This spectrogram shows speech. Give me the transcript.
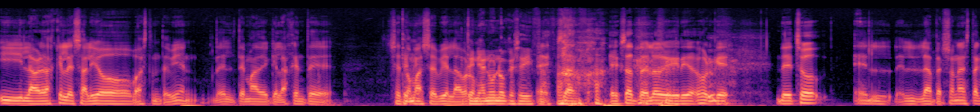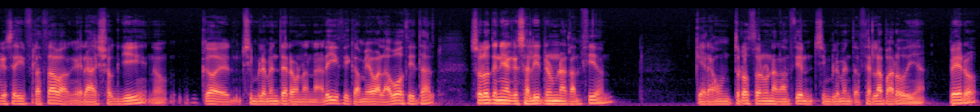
Y la verdad es que le salió bastante bien el tema de que la gente se Tenía- tomase bien la broma. tenían uno que se disfrazaba. Exacto, exacto, es lo que quería. Porque, de hecho, el- el- la persona esta que se disfrazaba, que era Shock G, ¿no? que simplemente era una nariz y cambiaba la voz y tal, solo tenía que salir en una canción, que era un trozo en una canción, simplemente hacer la parodia, pero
